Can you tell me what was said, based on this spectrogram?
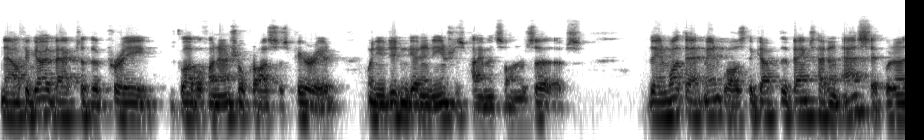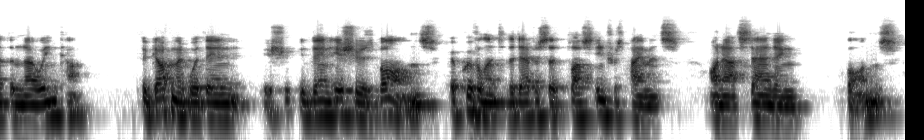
Now, if you go back to the pre-global financial crisis period, when you didn't get any interest payments on reserves, then what that meant was the, the banks had an asset but earn them no income. The government would then issue, then issues bonds equivalent to the deficit plus interest payments on outstanding bonds.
